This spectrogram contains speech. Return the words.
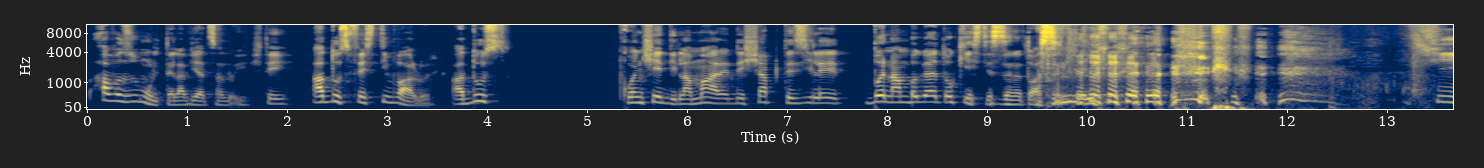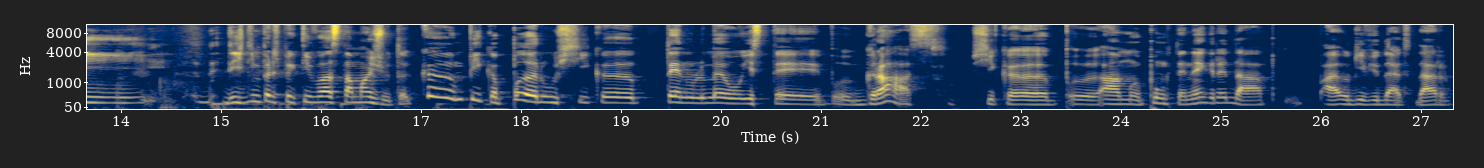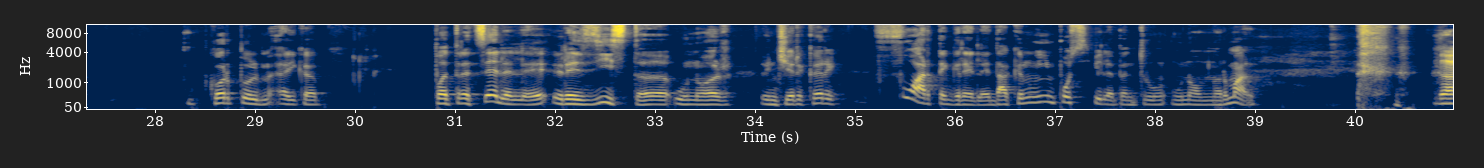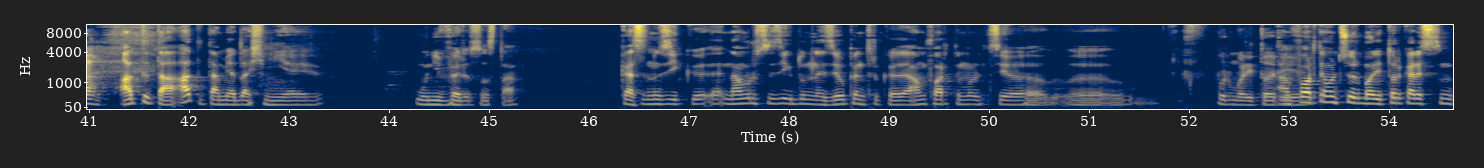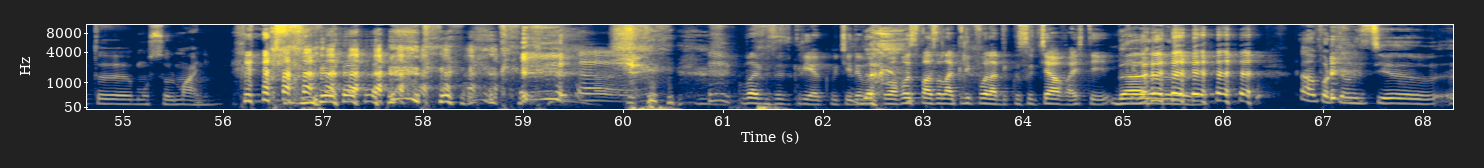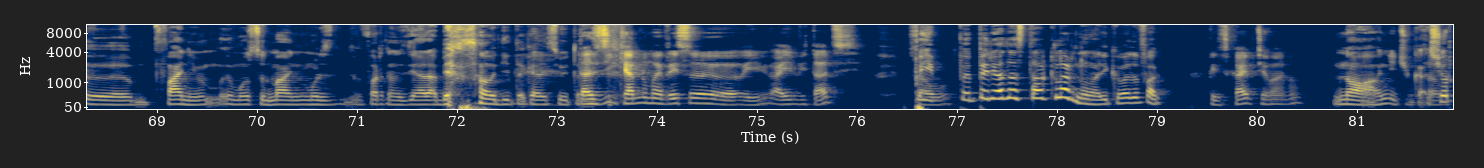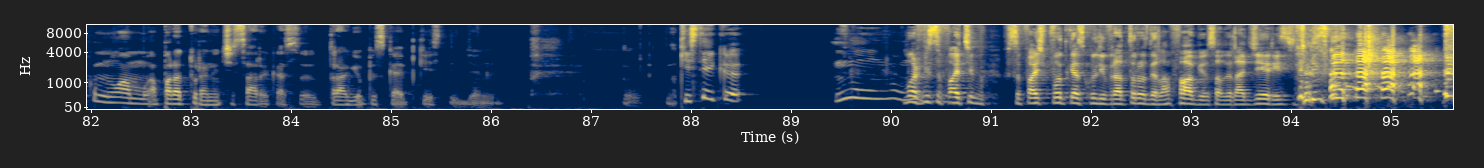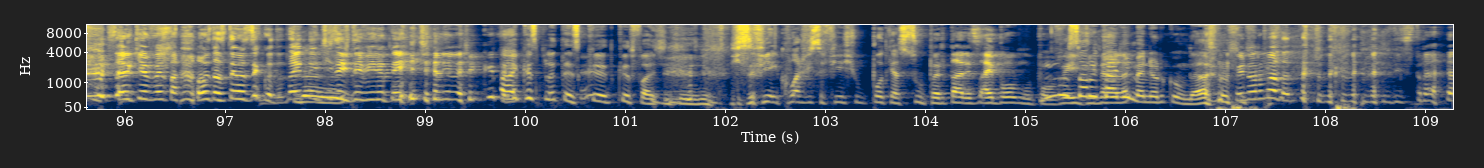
a văzut multe la viața lui, știi? a dus festivaluri, a dus concedii la mare de șapte zile, bă, n-am băgat o chestie sănătoasă în el. și deci din perspectiva asta mă ajută că îmi pică părul și că tenul meu este bă, gras și că bă, am puncte negre, da, I'll give you that, dar corpul, adică pătrățelele rezistă unor încercări foarte grele, dacă nu imposibile pentru un om normal. Da. Atâta, atâta mi-a dat și mie universul ăsta. Ca să nu zic, n-am vrut să zic Dumnezeu pentru că am foarte mulți uh, uh, Urmăritorii. am foarte mulți urmăritori care sunt uh, musulmani. Cum ar fi să scrie cu cineva? Da. Cum a fost faza la clipul ăla de cu Suceava, știi? Da, da, da. da. Am foarte mulți uh, uh, fani musulmani, mulți, foarte mulți din Arabia Saudită care se uită. Dar zi, chiar nu mai vrei să îi ai invitați? Păi Sau pe perioada asta clar nu, adică what the fuck. prin Skype ceva, nu? Nu, no, în niciun caz. Sau- Și oricum nu am aparatura necesară ca să trag eu pe Skype chestii gen... Chestia e că nu, nu, Cum ar fi să, facem, să faci podcast cu livratorul de la Fabio sau de la Jerry? Să închem pe asta. O, dar stai o secundă. Dai Da, da, da. 50 de minute aici, nimeni cât. Hai că-ți plătesc, cât, cât faci? Și să fie, cum ar fi să fie și un podcast super tare, să aibă omul nu povești s-ar din uita alea. nimeni oricum, da? Păi normal, dar ne-am distrat.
